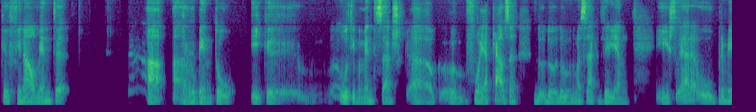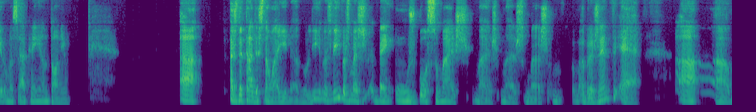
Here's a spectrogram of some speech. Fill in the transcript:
que finalmente arrebentou e que ultimamente, sabes, foi a causa do, do, do, massacre de Viriamo. Isto era o primeiro massacre em Antônio. Ah, as detalhes estão aí no, no, nos livros, mas, bem, um esboço mais, mais, mais, mais abrangente é ah, ah,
